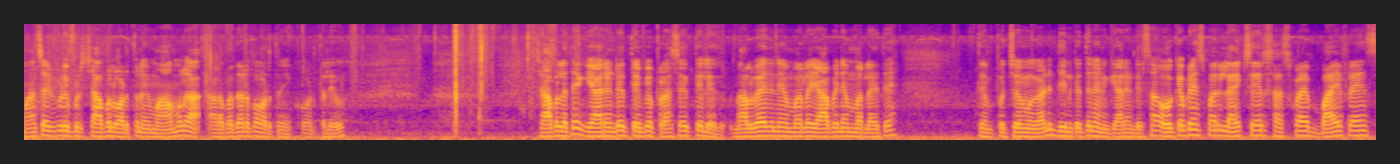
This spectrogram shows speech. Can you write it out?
మా సైడ్ కూడా ఇప్పుడు చేపలు పడుతున్నాయి. మామూలుగా అడపదడప పడుతున్నాయి ఎక్కువ పడతలేవు. చేపలు అయితే గ్యారంటీగా తెంపే ప్రసక్తే లేదు. నలభై ఐదు నెంబర్లు యాభై నెంబర్లు అయితే తెంపొచ్చేమో కానీ దీనికైతే నేను గ్యారంటీ ఇస్తాను ఓకే ఫ్రెండ్స్ మరి like share subscribe. Bye friends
